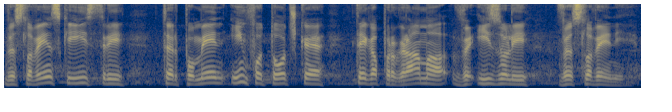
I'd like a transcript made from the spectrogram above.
v slovenski Istri ter pomen infotočke tega programa v Izoli v Sloveniji.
